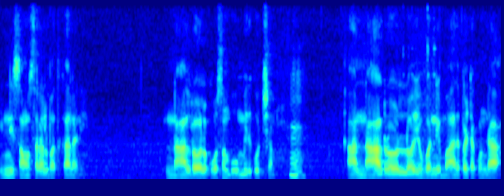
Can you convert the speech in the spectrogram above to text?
ఇన్ని సంవత్సరాలు బతకాలని. నాలుగు రోజుల కోసం భూమి మీదకి వచ్చాం. ఆ నాలుగు రోజుల్లో ఎవరిని బాధ పెట్టకుండా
